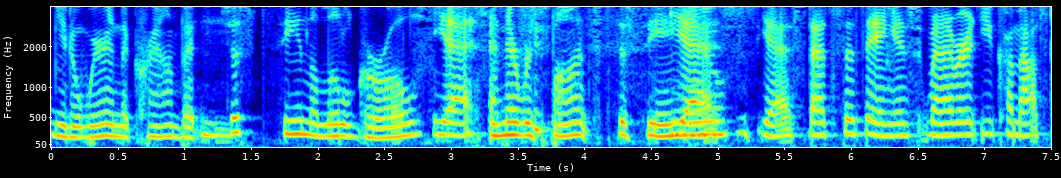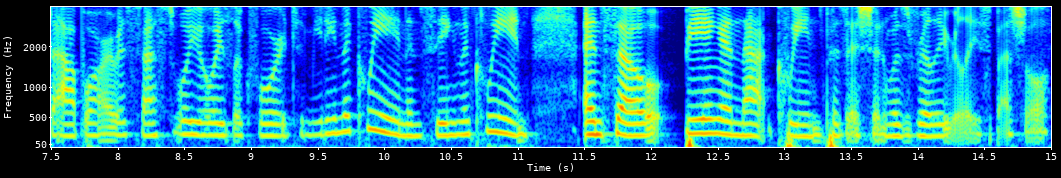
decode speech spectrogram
you know, wearing the crown, but just seeing the little girls, Mm. Yes. and their response to seeing Yes, yes, that's the thing is whenever you come out to the Apple Harvest Festival, you always look forward to meeting the queen and seeing the queen. And so being in that queen position was really really special.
